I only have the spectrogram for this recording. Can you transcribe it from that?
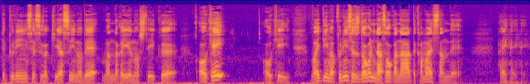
で、プリンセスが来やすいので、真ん中言うのをしていく。オッケー OK。相手今、プリンセスどこに出そうかなって構えてたんで。はいはいはいはい。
